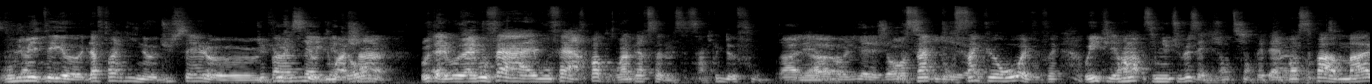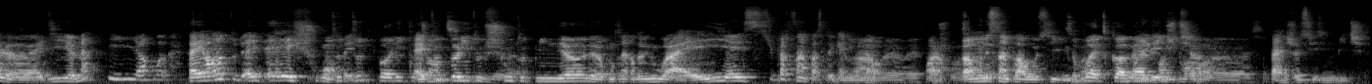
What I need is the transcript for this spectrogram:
Vous lui mettez euh, de la farine, du sel, euh, Du du, riz, euh, du machin. L'autre, elle, vous- elle vous fait, un- elle vous fait un repas pour 20 personnes. mais C'est un truc de fou. Ah, Mais, ah, euh, Molly, elle est Pour gentille. 5, pour euh, 5 euros, elle vous fait. Oui, puis vraiment, c'est une youtubeuse, elle est gentille en fait. Elle Ouais, pense pas à mal, euh, elle dit euh, merci, au revoir. Enfin, elle est vraiment toute, elle, elle est chou en toute, fait. toute polie, toute elle est toute polie, toute chou, euh, toute mignonne, au contraire de nous. Voilà. Et elle est super sympa cette Ah, gamine-là. ouais, Voilà. Bah, on est sympa aussi. Ça pourrait être comme elle, franchement. euh, Bah, je suis une bitch.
